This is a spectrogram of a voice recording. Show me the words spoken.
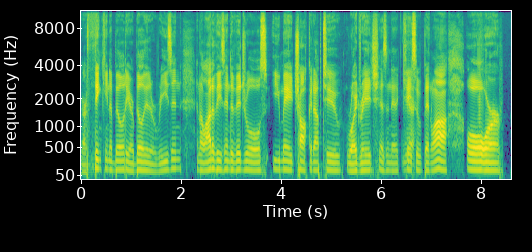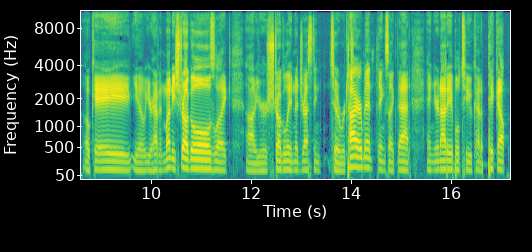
our thinking ability, our ability to reason. And a lot of these individuals, you may chalk it up to roid rage, as in the case yeah. of Benoit, or okay, you know, you're having money struggles, like uh, you're struggling addressing to retirement, things like that, and you're not able to kind of pick up.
